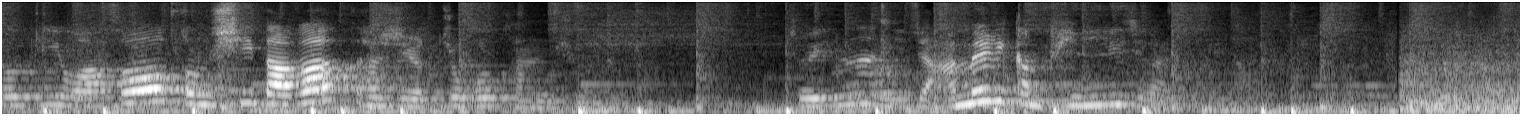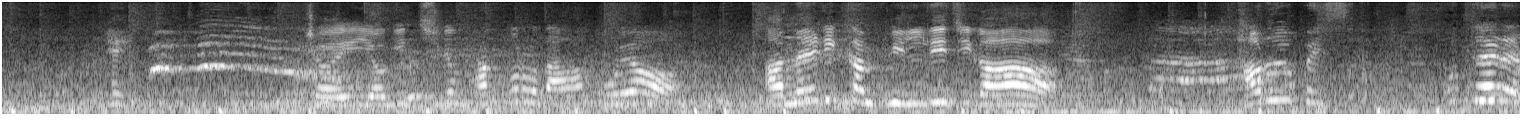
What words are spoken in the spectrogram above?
여기 와서 좀 쉬다가 다시 이쪽으로 가는 중입니다. 저희는 이제 아메리칸 빌리지 갈 거예요. 헤. 저희 여기 지금 밖으로 나왔고요. 아메리칸 빌리지가 바로 옆에 있어. 호텔에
